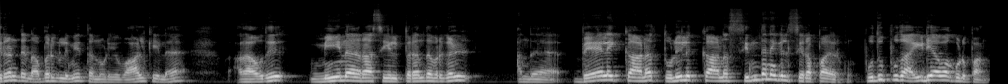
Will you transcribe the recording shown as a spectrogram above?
இரண்டு நபர்களுமே தன்னுடைய வாழ்க்கையில் அதாவது மீன ராசியில் பிறந்தவர்கள் அந்த வேலைக்கான தொழிலுக்கான சிந்தனைகள் சிறப்பாக இருக்கும். புது புது ஐடியாவாக கொடுப்பாங்க.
